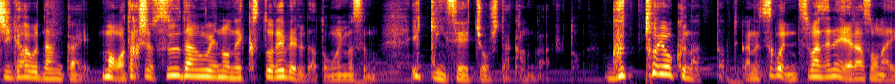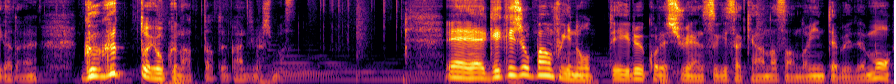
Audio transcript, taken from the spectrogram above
違う段階。まあ私は数段上のネクストレベルだと思いますけど一気に成長した感があると。ぐっと良くなったというかねすごいすいませんね偉そうな言い方ね。ぐぐっと良くなったという感じがします。えー、劇場パンフに載っているこれ主演杉咲花さんのインタビューでも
